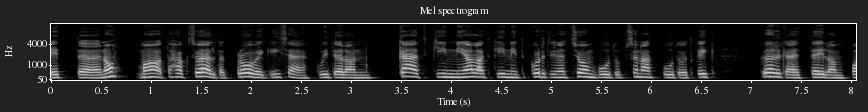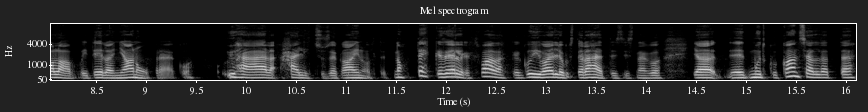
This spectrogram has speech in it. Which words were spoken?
et noh, ma tahaks öelda, et proovige ise, kui teil on käed kinni, jalad kinni, koordinatsioon puudub, sõnad puuduvad, kõik. Öelge, et teil on palav või teil on janu praegu ühe hääle, häälitsusega ainult, et noh, tehke selgeks, vaadake, kui valjuks te lähete siis nagu ja et muudkui kantseldate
